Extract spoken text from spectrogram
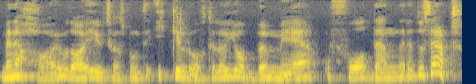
Men jeg har jo da i utgangspunktet ikke lov til å jobbe med å få den redusert.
